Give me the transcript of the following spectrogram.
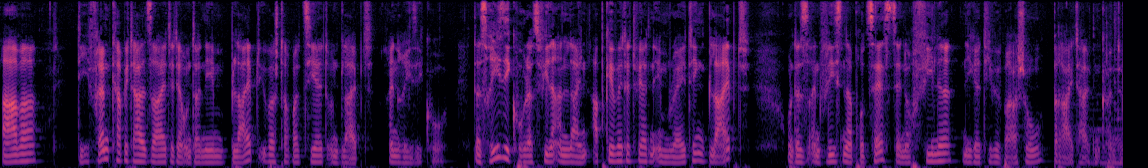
aber die Fremdkapitalseite der Unternehmen bleibt überstrapaziert und bleibt ein Risiko. Das Risiko, dass viele Anleihen abgewertet werden im Rating, bleibt und das ist ein fließender Prozess, der noch viele negative Überraschungen bereithalten könnte.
